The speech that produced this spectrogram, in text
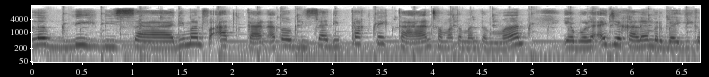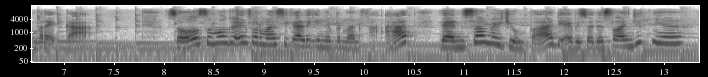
lebih bisa dimanfaatkan atau bisa dipraktekkan sama teman-teman, ya boleh aja kalian berbagi ke mereka. So, semoga informasi kali ini bermanfaat dan sampai jumpa di episode selanjutnya.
